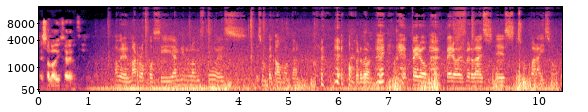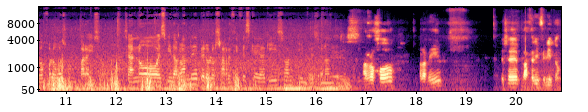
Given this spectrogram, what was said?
eso lo diferencia. A ver, el Mar Rojo, si alguien no lo ha visto, es, es un pecado mortal. Con perdón. Pero, pero es verdad, es, es, es un paraíso. Debajo del agua es un paraíso. O sea, no es vida grande, pero los arrecifes que hay aquí son impresionantes. Mar Rojo, para mí, es el placer infinito.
